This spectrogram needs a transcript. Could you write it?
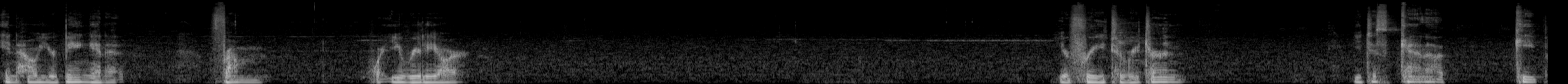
in how you're being in it from what you really are. You're free to return. You just cannot keep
